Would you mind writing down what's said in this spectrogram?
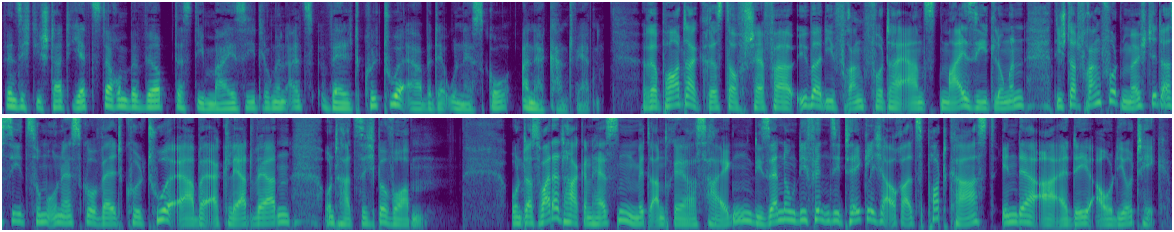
wenn sich die Stadt jetzt darum bewirbt, dass die Mai-Siedlungen als Weltkulturerbe der UNESCO anerkannt werden. Reporter Christoph Schäffer über die Frankfurter Ernst-May-Siedlungen. Die Stadt Frankfurt möchte, dass sie zum UNESCO-Weltkulturerbe erklärt werden und hat sich beworben. Und das war der Tag in Hessen mit Andreas Heigen. Die Sendung, die finden Sie täglich auch als Podcast in der ARD Audiothek.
